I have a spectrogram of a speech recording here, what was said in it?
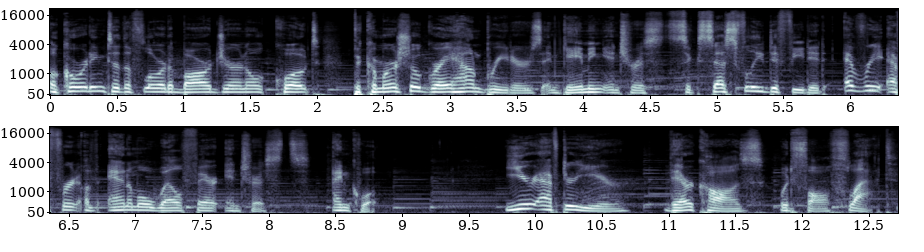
According to the Florida Bar Journal, quote, the commercial greyhound breeders and gaming interests successfully defeated every effort of animal welfare interests, end quote. Year after year, their cause would fall flat.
